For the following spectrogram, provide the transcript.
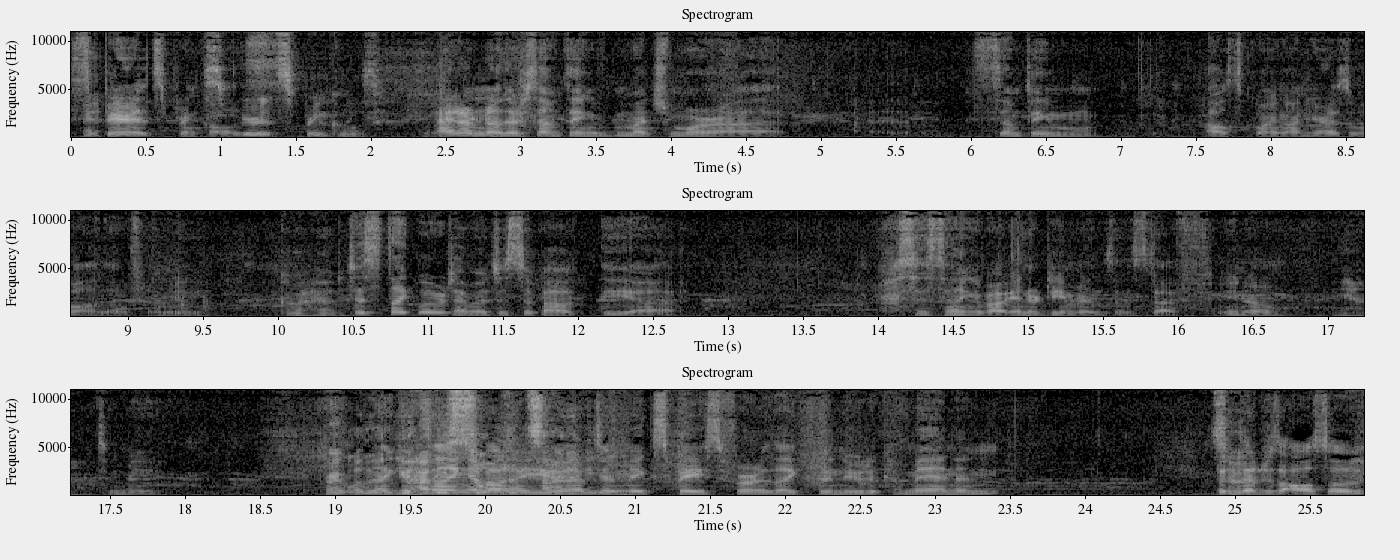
Spirit sprinkles. spirit sprinkles I don't know. There's something much more, uh, something else going on here as well, though, for me. go ahead Just like what we were talking about, just about the, uh, this is something about inner demons and stuff, you know, yeah. to me. Right. Well, like you have these souls about how you have of to make space for like the new to come in and but So- that is also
